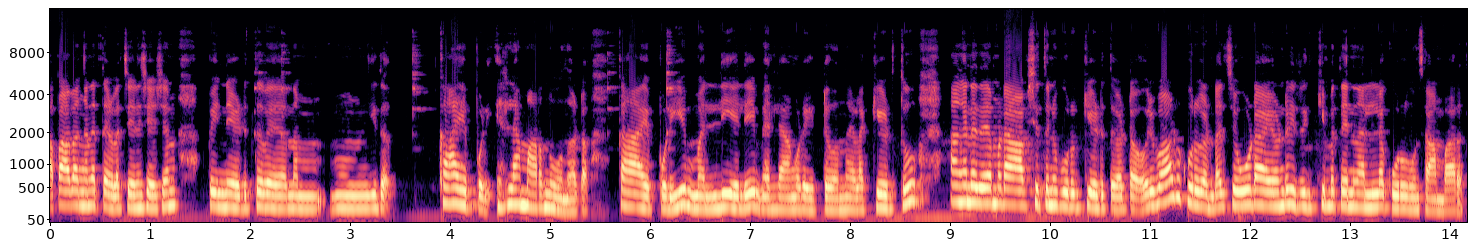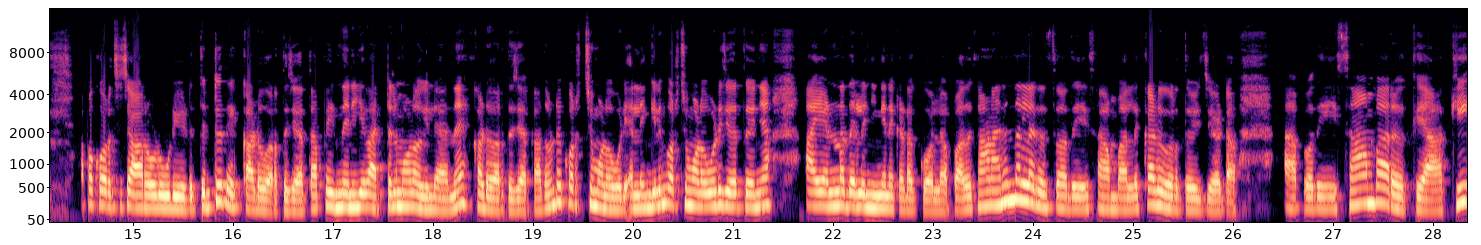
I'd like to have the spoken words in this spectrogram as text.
അപ്പോൾ അതങ്ങനെ തിളച്ചതിന് ശേഷം പിന്നെ എടുത്ത് ഇത് കായപ്പൊടി എല്ലാം മറന്നു പോകുന്നു കേട്ടോ. കായപ്പൊടിയും മല്ലിയിലയും എല്ലാം കൂടെ ഇട്ട് വന്ന് ഇളക്കിയെടുത്തു. അങ്ങനെ നമ്മുടെ ആവശ്യത്തിന് കുറുക്കിയെടുത്തു കേട്ടോ. ഒരുപാട് കുറുകണ്ട ചൂടായതുകൊണ്ട് ഇരിക്കുമ്പോഴത്തേന് നല്ല കുറുകും സാമ്പാർ അപ്പോൾ കുറച്ച് ചാറോട് കൂടി എടുത്തിട്ട് കടു വറുത്ത് ചേർത്ത്. അപ്പോൾ ഇന്ന് എനിക്ക് വറ്റൽ മുളക് ഇല്ലാതെ കടു വറുത്ത് ചേർക്കാം. അതുകൊണ്ട് കുറച്ച് മുളക് പൊടി അല്ലെങ്കിലും കുറച്ച് മുളക് പൊടി ചേർത്ത് കഴിഞ്ഞാൽ ആ എണ്ണ തെളിഞ്ഞിങ്ങനെ കിടക്കുമല്ലോ അപ്പോൾ അത് കാണാനും നല്ല രസം അതേ സാമ്പാറിൽ കടു വറുത്ത് ഒഴിച്ചു കേട്ടോ. അപ്പോൾ അതേ സാമ്പാറൊക്കെ ആക്കി.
